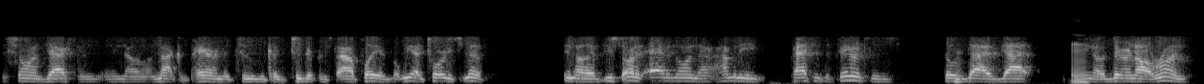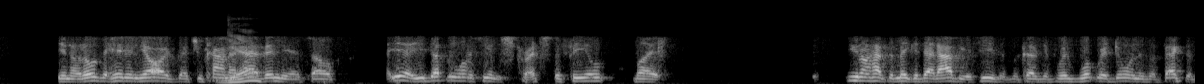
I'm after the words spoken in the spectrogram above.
DeSean Jackson, you know, I'm not comparing the two because two different style players, but we had Torrey Smith. You know, if you started adding on how many pass interferences those guys got, mm. you know, during our run, you know, those are hidden yards that you kind of yeah. have in there. So, yeah, you definitely want to see them stretch the field, but you don't have to make it that obvious either because if we're, what we're doing is effective,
